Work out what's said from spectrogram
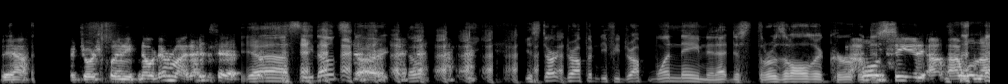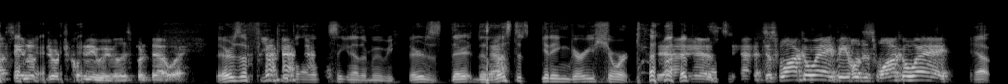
Yeah. But George Clooney. No, never mind. I didn't say that. Yeah, see, don't start. Don't, you start dropping. If you drop one name, then that just throws it all to curve. I won't see it. I, I will not see another George Clooney movie. Let's put it that way. There's a few people I won't see another movie. There's there. The Yeah. list is getting very short. Yeah, it is. Yeah. Just walk away, people. Just walk away. Yep.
